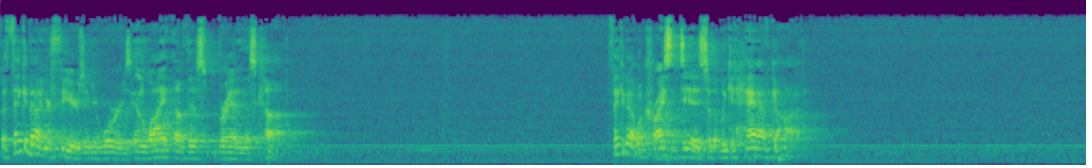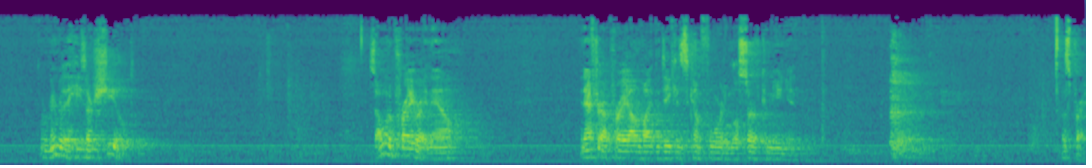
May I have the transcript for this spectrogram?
But think about your fears and your worries in light of this bread and this cup. Think about what Christ did so that we could have God. Remember that He's our shield. So I want to pray right now. And after I pray, I'll invite the deacons to come forward and we'll serve communion. Let's pray.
